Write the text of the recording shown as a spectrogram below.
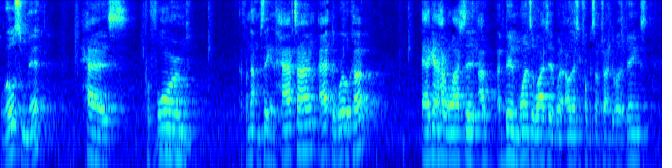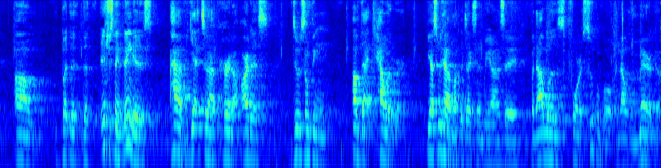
Will Smith has performed, if I'm not mistaken, halftime at the World Cup. And again, I haven't watched it. I've, I've been one to watch it, but I was actually focused on trying to do other things. Um, but the, the interesting thing is, I have yet to have heard an artist do something of that caliber. Yes, we have Michael Jackson and Beyonce, but that was for a Super Bowl, and that was America.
